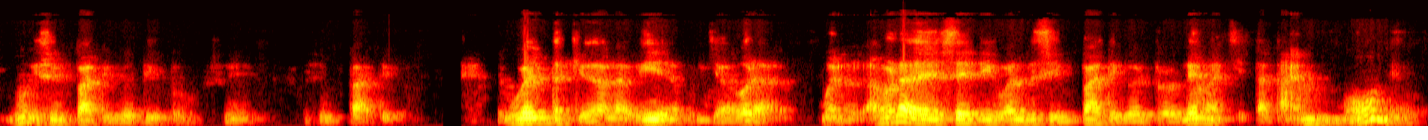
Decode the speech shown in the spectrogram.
muy simpático tipo, sí, simpático. Vueltas que da la vida, porque ahora, bueno, ahora debe ser igual de simpático, el problema es que está tan momio,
